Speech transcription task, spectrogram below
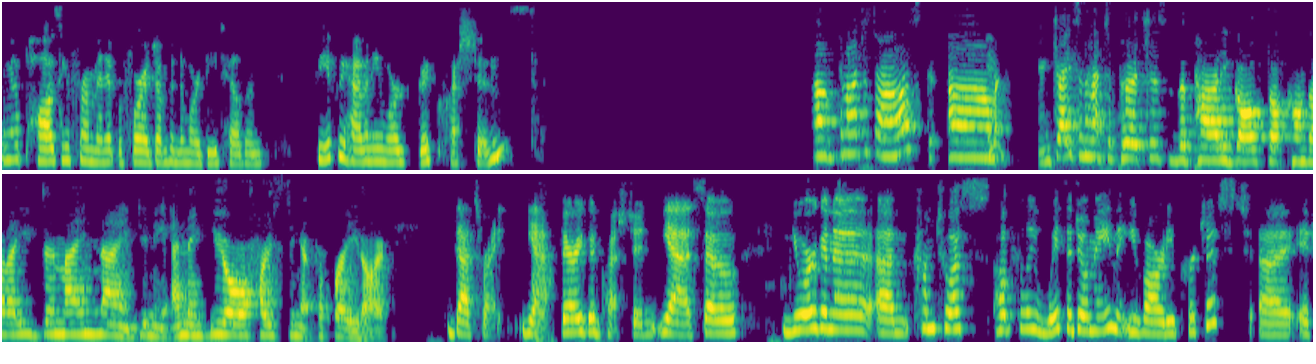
I'm going to pause here for a minute before I jump into more details and see if we have any more good questions. Um, can I just ask, um, Jason had to purchase the partygolf.com.au domain name, didn't he? And then you're hosting it for free though. That's right. Yeah, very good question. Yeah, so you're gonna um, come to us hopefully with a domain that you've already purchased. Uh, if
